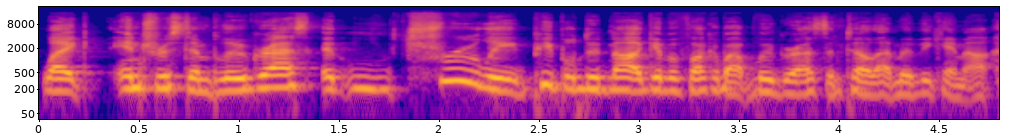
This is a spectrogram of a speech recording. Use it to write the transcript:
like interest in bluegrass, it truly people did not give a fuck about bluegrass until that movie came out.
